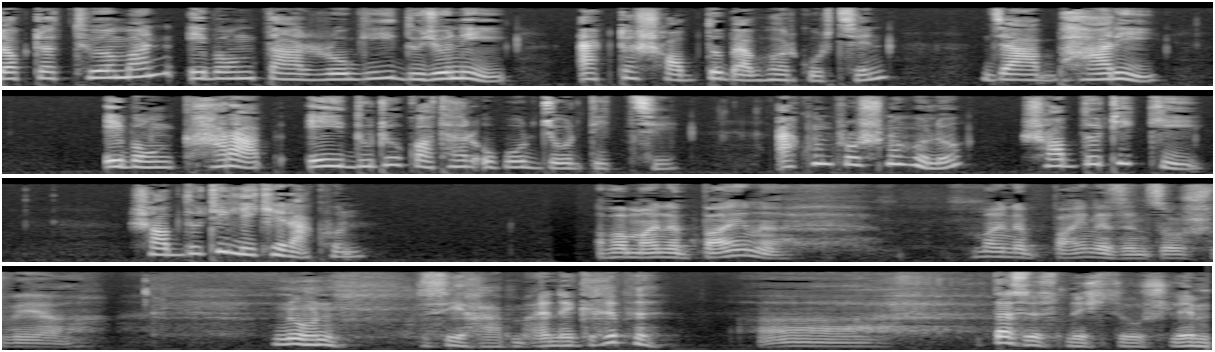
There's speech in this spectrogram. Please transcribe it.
ডক্টর থিওমান এবং তার রোগী দুজনেই একটা শব্দ ব্যবহার করছেন, যা ভারী এবং খারাপ এই দুটো কথার উপর জোর দিচ্ছে এখন প্রশ্ন হল শব্দটি কি শব্দটি লিখে রাখুন Aber meine Beine, meine Beine sind so schwer. Nun, Sie haben eine Grippe. Ah. Das ist nicht so schlimm.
